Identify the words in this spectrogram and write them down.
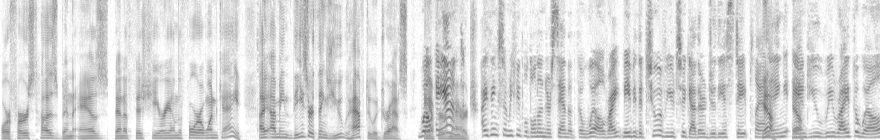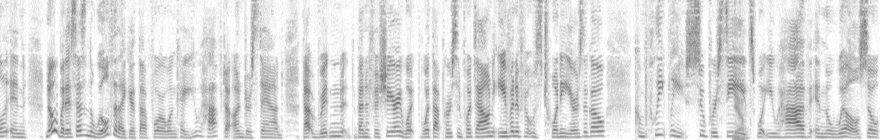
or first husband as beneficiary on the 401k? I, I mean, these are things you have to address Well, after a and marriage. I think so many people don't understand that the will, right? Maybe the two of you together do the estate planning yeah. and you rewrite the will. And no, but it says in the will that I get that 401k. You have to understand that written beneficiary, what, what that person put down, even if it was 20 years ago, completely supersedes what you have in the will. So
